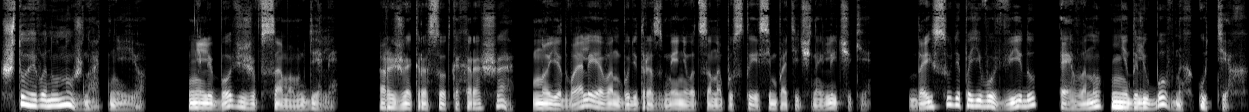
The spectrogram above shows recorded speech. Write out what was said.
Что Эвану нужно от нее? Не любовь же в самом деле. Рыжая красотка хороша, но едва ли Эван будет размениваться на пустые симпатичные личики. Да и, судя по его виду, Эвану не до любовных утех.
